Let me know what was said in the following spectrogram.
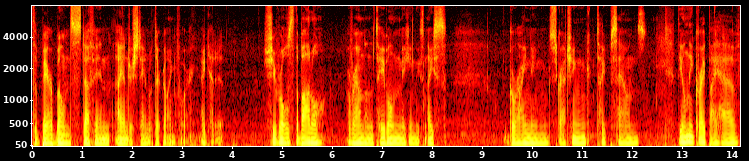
the bare bones stuff in. I understand what they're going for. I get it. She rolls the bottle around on the table and making these nice grinding, scratching type sounds. The only gripe I have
